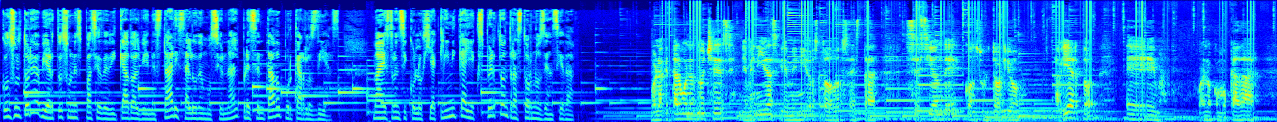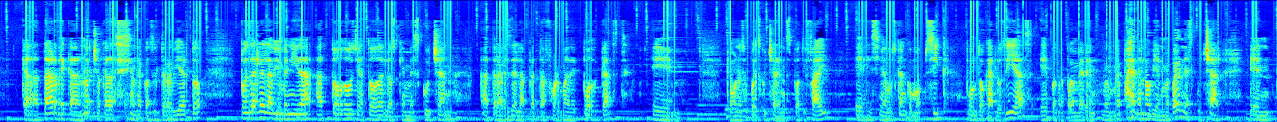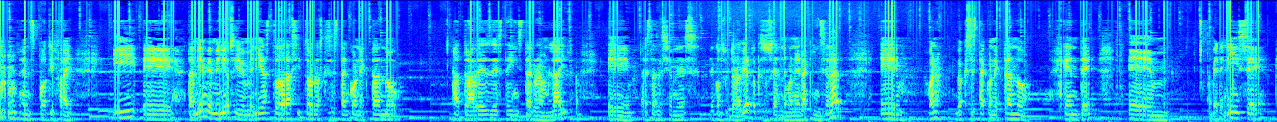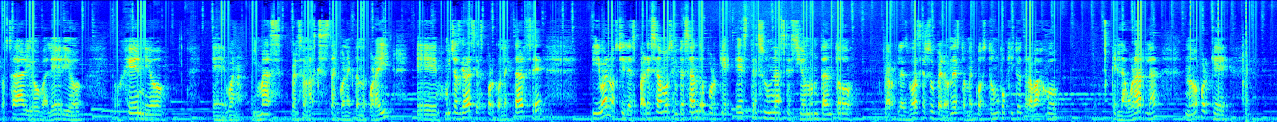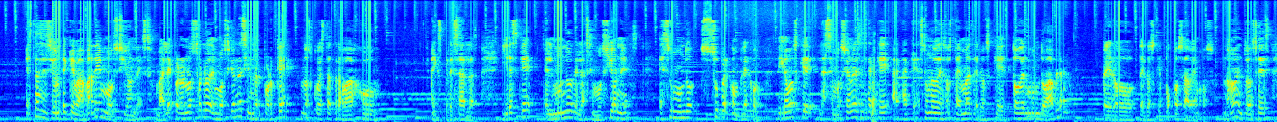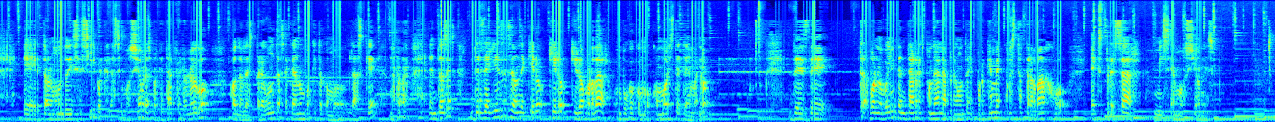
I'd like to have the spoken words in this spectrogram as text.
Consultorio Abierto es un espacio dedicado al bienestar y salud emocional presentado por Carlos Díaz, maestro en psicología clínica y experto en trastornos de ansiedad. Hola, ¿qué tal? Buenas noches. Bienvenidas y bienvenidos todos a esta sesión de consultorio abierto. Eh, bueno, como cada, cada tarde, cada noche, cada sesión de consultorio abierto, pues darle la bienvenida a todos y a todas los que me escuchan a través de la plataforma de podcast. Eh, bueno, se puede escuchar en Spotify. Eh, si me buscan como psic.carlosdíaz, eh, pues me pueden ver en, me, pueden, no bien, me pueden escuchar en, en Spotify. Y eh, también bienvenidos y bienvenidas todas y todos los que se están conectando a través de este Instagram Live eh, a estas sesiones de consultorio abierto que suceden de manera quincenal. Bueno, lo que se está conectando gente, Berenice, Rosario, Valerio, Eugenio, eh, bueno, y más personas que se están conectando por ahí. Eh, muchas gracias por conectarse. Y bueno, si les parece, vamos empezando porque esta es una sesión un tanto, claro, les voy a ser súper honesto, me costó un poquito de trabajo elaborarla, ¿no? Porque esta sesión de que va, va de emociones, ¿vale? Pero no solo de emociones, sino el por qué nos cuesta trabajo expresarlas. Y es que el mundo de las emociones es un mundo súper complejo. Digamos que las emociones es, es uno de esos temas de los que todo el mundo habla, pero de los que poco sabemos, ¿no? Entonces, eh, todo el mundo dice, sí, porque las emociones, porque tal, pero luego cuando les preguntas se quedan un poquito como, ¿las qué? Entonces, desde allí es desde donde quiero, quiero, quiero abordar un poco como, como este tema, ¿no? Desde, bueno, voy a intentar responder a la pregunta de por qué me cuesta trabajo expresar mis emociones.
